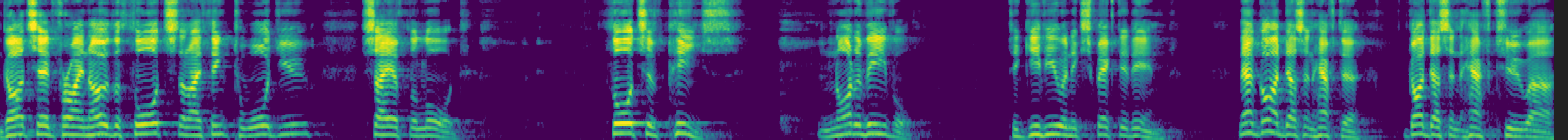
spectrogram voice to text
God said, For I know the thoughts that I think toward you, saith the Lord. Thoughts of peace, not of evil, to give you an expected end. Now, God doesn't have to, God doesn't have to uh,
